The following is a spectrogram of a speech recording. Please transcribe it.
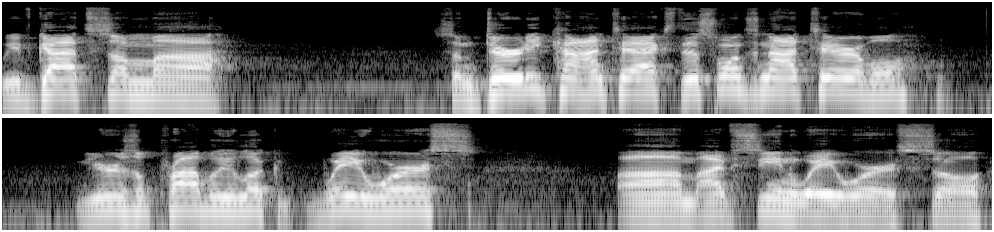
We've got some uh, some dirty contacts. This one's not terrible. Yours will probably look way worse. Um, I've seen way worse. So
